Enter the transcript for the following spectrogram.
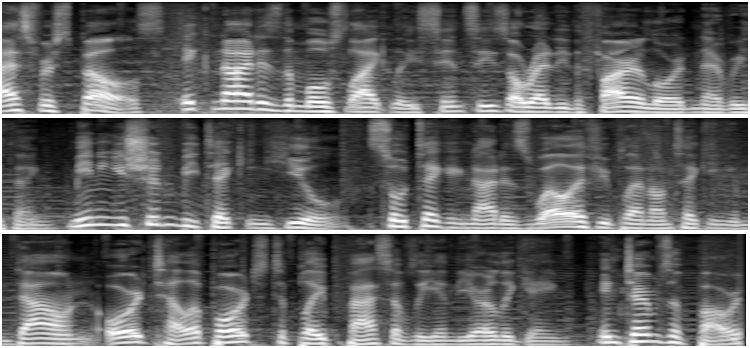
As for spells, Ignite is the most likely since he's already the Fire Lord and everything, meaning you shouldn't be taking heal, so take Ignite as well if you plan on taking him down, or Teleport to play passively in the early game. In terms of power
